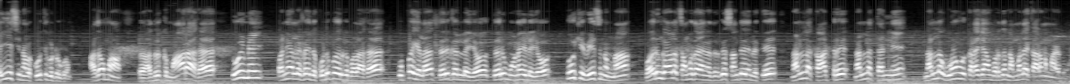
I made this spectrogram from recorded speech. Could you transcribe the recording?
ஐஎஸ்சி நம்ம கொடுத்துக்கிட்டு இருக்கிறோம். அதமா அதற்கு மாறாக தூய்மை பணியாளர்கள் இதை கொடுப்பதற்கு பதிலாக குப்பைகளை தெருக்கல்லையோ தெரு முனையிலையோ தூக்கி வீசினோம்னா வருங்கால சமுதாயத்திற்கு சந்ததியினருக்கு நல்ல காற்று நல்ல தண்ணி நல்ல உணவு கிடைக்காம போகிறது நம்மளே காரணமாயிடும்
